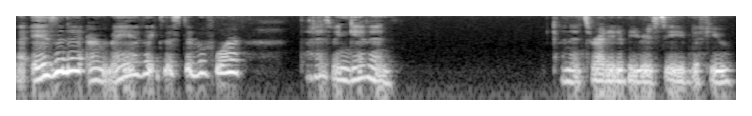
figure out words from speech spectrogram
that is in it or may have existed before, that has been given. And it's ready to be received if you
